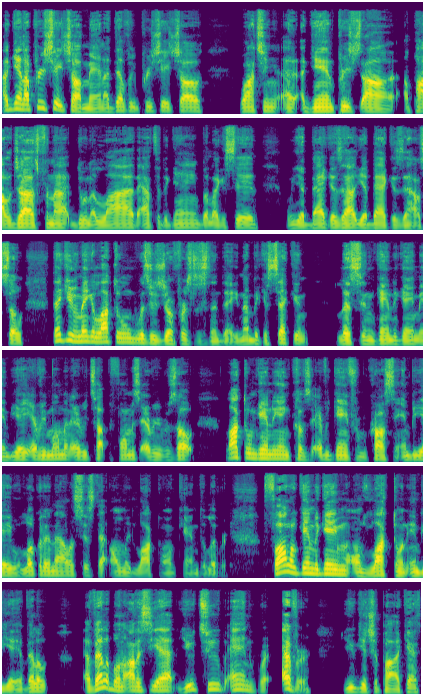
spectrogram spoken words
again, I appreciate y'all, man. I definitely appreciate y'all watching. Uh, again, pre- uh, apologize for not doing it live after the game, but like I said, when your back is out, your back is out. So thank you for making Locked On Wizards your first listen today. Now make a second listen, game to game NBA, every moment, every top performance, every result. Locked On Game to Game covers every game from across the NBA with local analysis that only Locked On can deliver. Follow Game to Game on Locked On NBA, available available on Audacy app, YouTube, and wherever you get your podcast.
